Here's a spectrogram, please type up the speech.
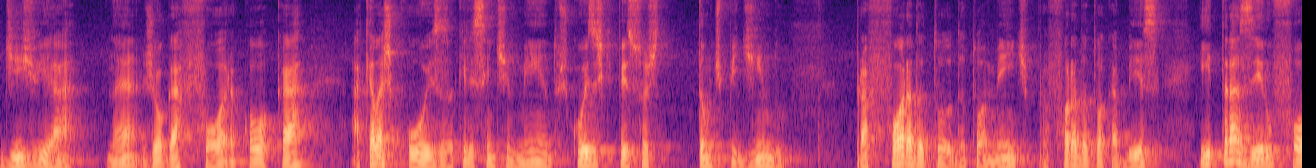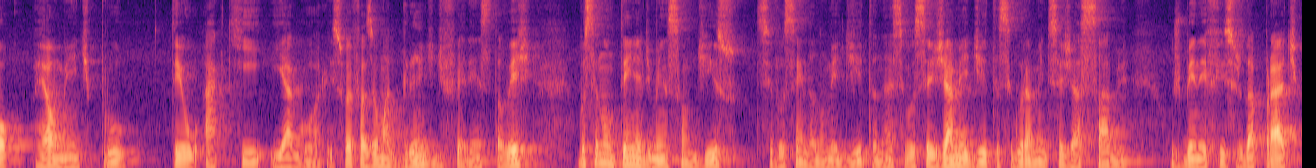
desviar, né? jogar fora, colocar aquelas coisas, aqueles sentimentos, coisas que pessoas estão te pedindo para fora da tua, da tua mente, para fora da tua cabeça e trazer o foco realmente para o teu aqui e agora. Isso vai fazer uma grande diferença. Talvez você não tenha a dimensão disso, se você ainda não medita, né? Se você já medita, seguramente você já sabe os benefícios da prática,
